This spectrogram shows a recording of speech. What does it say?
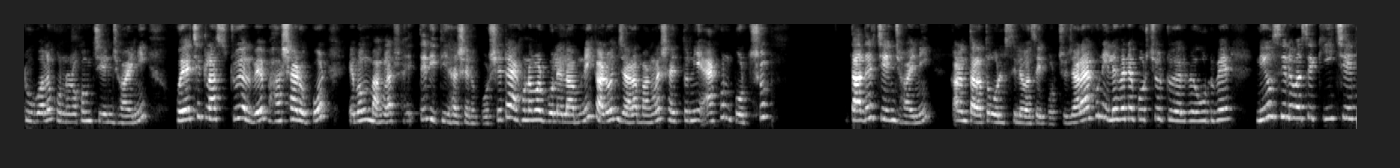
টু বলো, কোনো রকম চেঞ্জ হয়নি। হয়েছে ক্লাস টুয়েলভে ভাষার ওপর এবং বাংলা সাহিত্যের ইতিহাসের ওপর। সেটা এখন আমার বলে লাভ নেই, কারণ যারা বাংলা সাহিত্য নিয়ে এখন পড়ছো, তাদের চেঞ্জ হয়নি। কারণ তারা তো ওল্ড সিলেবাসেই পড়ছো। যারা এখন ইলেভেনে পড়ছো টুয়েলভে উঠবে নিউ সিলেবাসে কি চেঞ্জ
